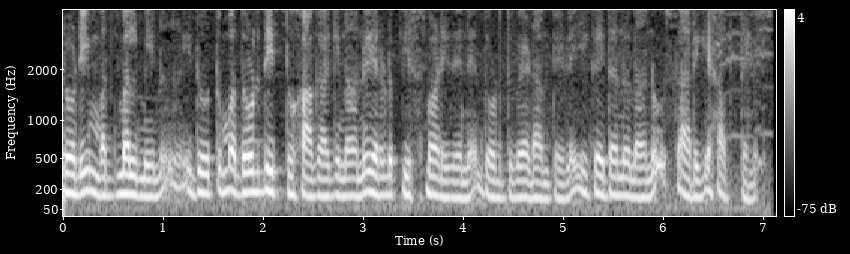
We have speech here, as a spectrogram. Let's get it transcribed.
ನೋಡಿ, ಮದ್ಮಲ್ ಮೀನು. ಇದು ತುಂಬ ದೊಡ್ಡದಿತ್ತು ಹಾಗಾಗಿ ನಾನು ಎರಡು ಪೀಸ್ ಮಾಡಿದ್ದೇನೆ. ದೊಡ್ಡದು ಬೇಡ ಅಂತೇಳಿ. ಈಗ ಇದನ್ನು ನಾನು ಸಾರಿಗೆ ಹಾಕ್ತೇನೆ.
